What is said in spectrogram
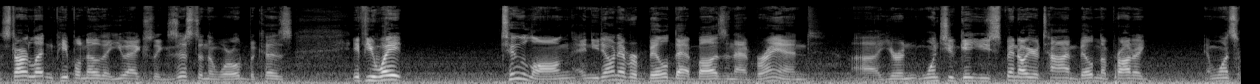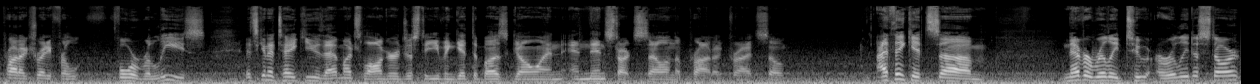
start letting people know that you actually exist in the world because if you wait too long and you don't ever build that buzz and that brand, uh, you're once you get you spend all your time building a product, and once the product's ready for for release, it's going to take you that much longer just to even get the buzz going and then start selling the product, right? So, I think it's um, never really too early to start.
